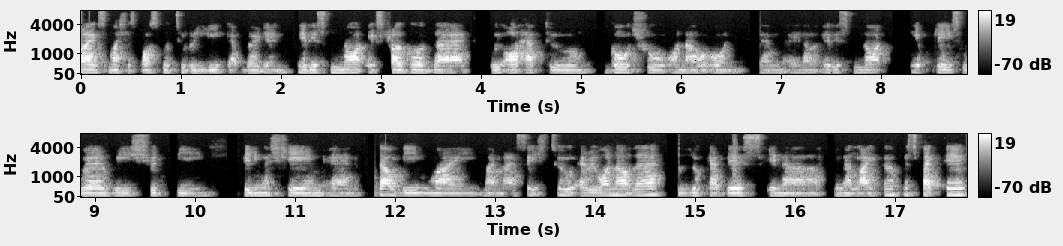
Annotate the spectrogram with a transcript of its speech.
try as much as possible to relieve that burden. It is not a struggle that we all have to go through on our own. And you know, it is not a place where we should be feeling ashamed and that would be my my message to everyone out there look at this in a in a lighter perspective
